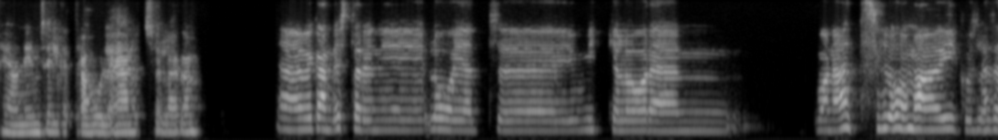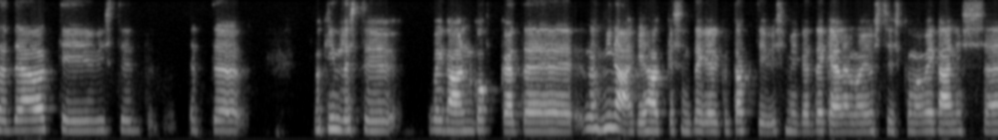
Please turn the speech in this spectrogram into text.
ja on ilmselgelt rahule jäänud sellega. Vegan restorani loojad äh, Mikk ja Loore on vanad loomaõiguslased ja aktivistid, et no kindlasti vegankokkade, noh, minagi hakkasin tegelikult aktivismiga tegelema just siis, kui ma veganisse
